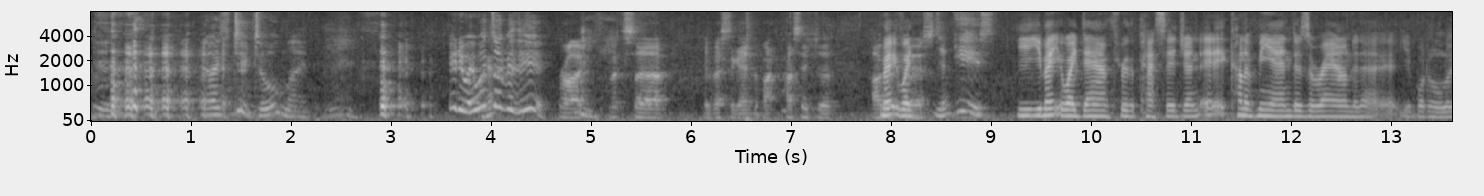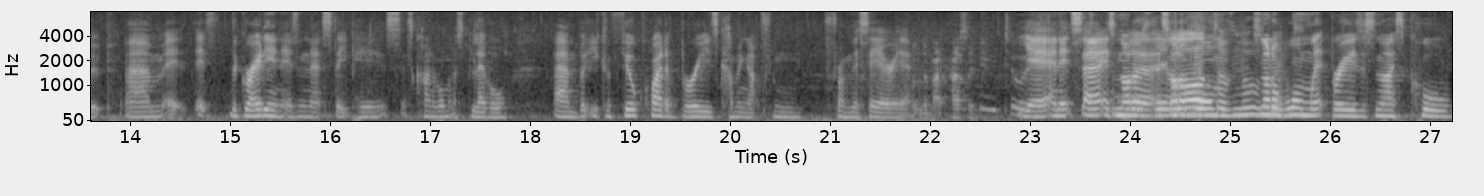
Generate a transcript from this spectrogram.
no, he's too tall, mate. anyway, what's over there? Right, let's uh, investigate the back passage. Uh, I'll make go your way, first. yeah. Yes. You, you make your way down through the passage, and it, it kind of meanders around in a you what a loop. Um, it, it's the gradient isn't that steep here. It's, it's kind of almost level, um, but you can feel quite a breeze coming up from from this area. From the back passage. Yeah, and it's uh, it's not a it's not a warm it's not a warm wet breeze. It's a nice cool.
